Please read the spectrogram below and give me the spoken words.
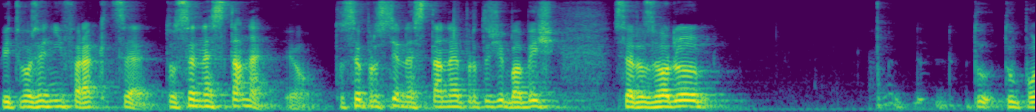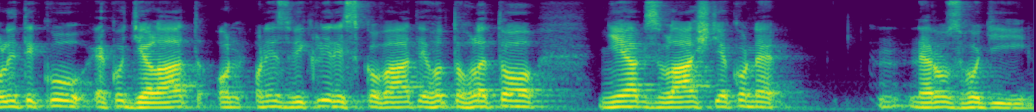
vytvoření frakce, to se nestane. Jo. To se prostě nestane, protože Babiš se rozhodl tu, tu politiku jako dělat, on, on je zvyklý riskovat, jeho tohleto nějak zvlášť jako ne, nerozhodí.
